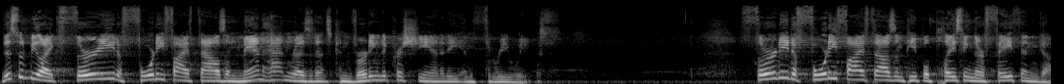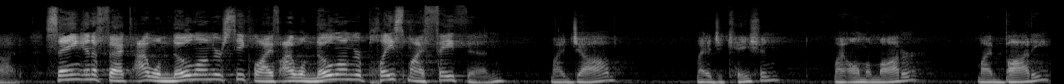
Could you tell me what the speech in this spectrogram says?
This would be like 30 to 45,000 Manhattan residents converting to Christianity in three weeks. 30 to 45,000 people placing their faith in God, saying in effect, I will no longer seek life, I will no longer place my faith in my job, my education, my alma mater, my body,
